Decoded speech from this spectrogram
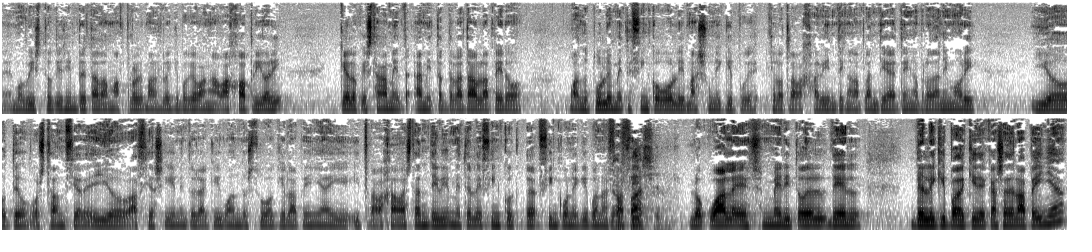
Eh, hemos visto que siempre te más problemas los equipos que van abajo a priori que los que están a, mit- a mitad de la tabla, pero cuando tú le metes cinco goles más un equipo que, que lo trabaja bien, tenga la plantilla que tenga, pero Dani Mori, yo tengo constancia de ello, hacía seguimientos de aquí cuando estuvo aquí en la Peña y, y trabajaba bastante bien, meterle cinco, eh, cinco a un equipo No es fácil, fácil. lo cual es mérito del, del, del equipo de aquí de Casa de la Peña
